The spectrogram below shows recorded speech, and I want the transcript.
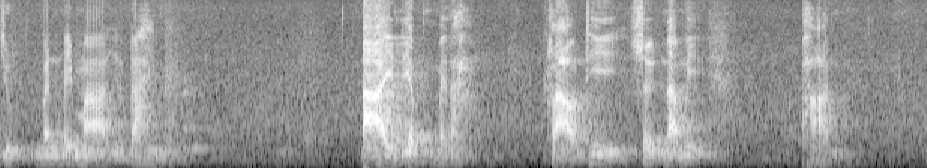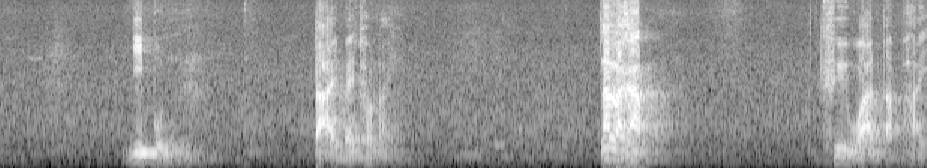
หยุดมันไม่มาจะได้ไหม ตายเรียบไหมล่ะคราวที่สึนามิผ่าน ญี่ปุ่น ตายไปเท่าไหร่ นั่นแหละครับ คือวาตภัย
